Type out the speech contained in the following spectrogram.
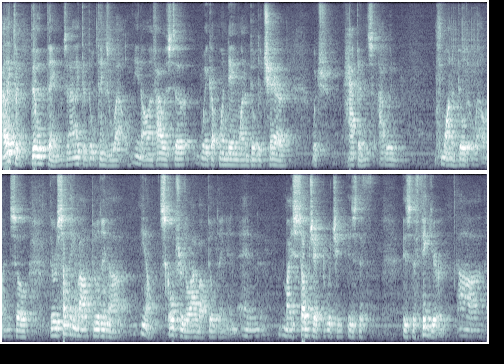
I like to build things, and I like to build things well. You know, if I was to wake up one day and want to build a chair, which happens, I would want to build it well. And so there was something about building a, you know, sculpture is a lot about building. My subject, which is the, is the figure, uh,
